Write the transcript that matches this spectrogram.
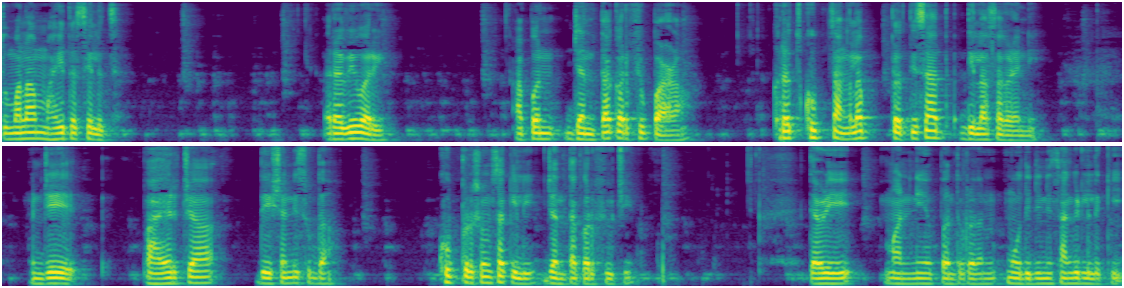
तुम्हाला माहीत असेलच. रविवारी आपण जनता कर्फ्यू पाळला खरंच खूप चांगला प्रतिसाद दिला सगळ्यांनी. म्हणजे बाहेरच्या देशांनीसुद्धा खूप प्रशंसा केली जनता कर्फ्यूची. त्यावेळी माननीय पंतप्रधान मोदीजींनी सांगितलेलं की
